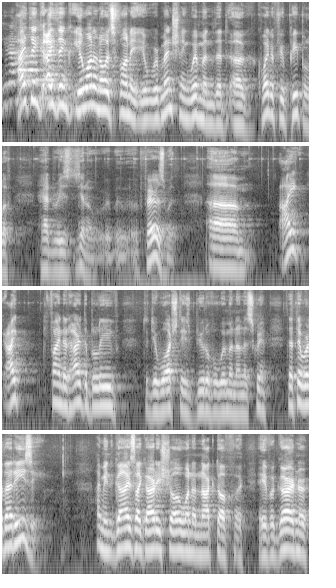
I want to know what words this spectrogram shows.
You know I think, I know- think, you want to know what's funny? You were mentioning women that uh, quite a few people have had, you know, affairs with. Um, I, I find it hard to believe that you watch these beautiful women on the screen, that they were that easy. I mean, guys like Artie Shaw went and knocked off uh, Ava Gardner,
